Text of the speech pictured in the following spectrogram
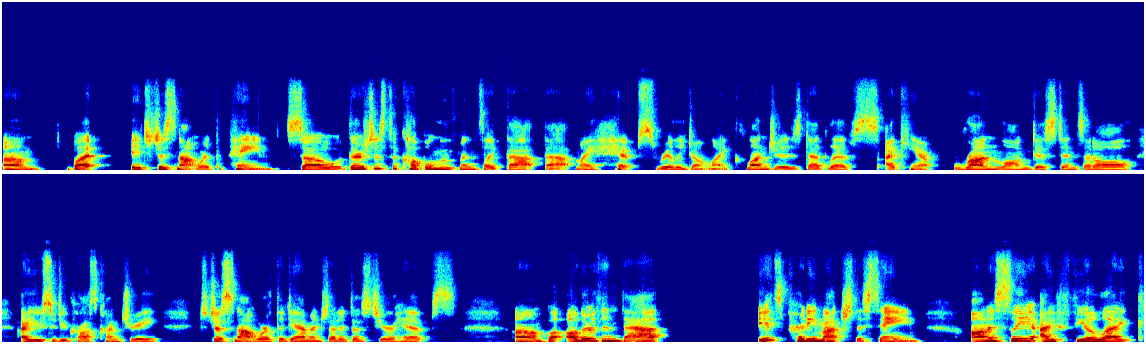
Um, but it's just not worth the pain. So there's just a couple movements like that that my hips really don't like. Lunges deadlifts i can't run long distance at all. I used to do cross country it's just not worth the damage that it does to your hips. Um, but other than that, it's pretty much the same. Honestly, I feel like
